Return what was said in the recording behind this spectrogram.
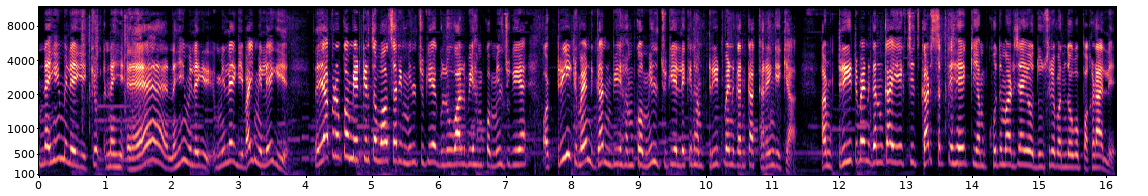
नहीं मिलेगी। क्यों? नहीं ए, नहीं मिलेगी। मिलेगी भाई मिलेगी। तो यहाँ पर हमको मेडकिट तो बहुत सारी मिल चुकी है ग्लू वाल भी हमको मिल चुकी है और ट्रीटमेंट गन भी हमको मिल चुकी है, लेकिन हम ट्रीटमेंट गन का करेंगे क्या? हम ट्रीटमेंट गन का एक चीज़ कर सकते हैं कि हम खुद मर जाए और दूसरे बंदों को पकड़ा ले।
